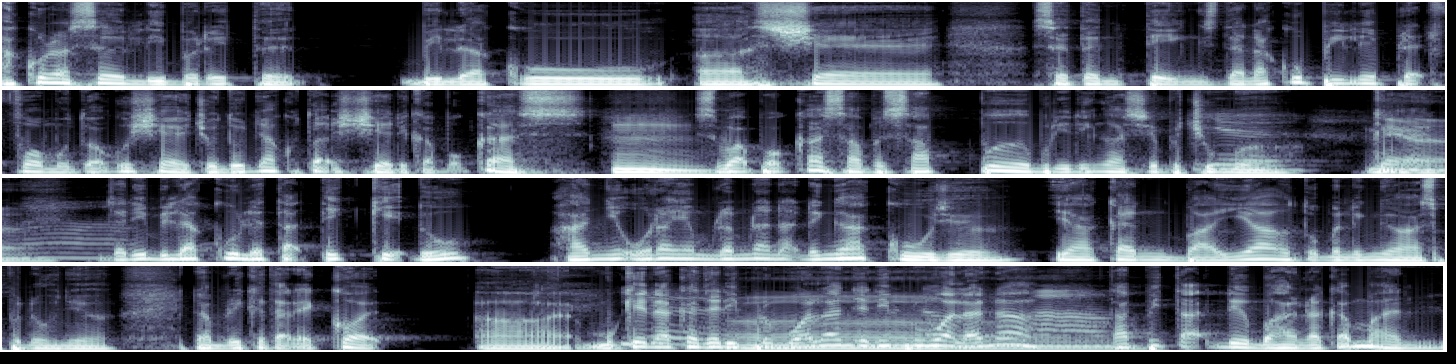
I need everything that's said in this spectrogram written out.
Aku rasa liberated bila aku uh, share certain things dan aku pilih platform untuk aku share. Contohnya aku tak share dekat podcast. Hmm. Sebab podcast siapa-siapa boleh dengar secara percuma. Yeah. Kan? Jadi bila aku letak tiket tu, hanya orang yang benar-benar nak dengar aku je yang akan bayar untuk mendengar sepenuhnya dan mereka tak rekod. Uh, mungkin Yeah. akan jadi perbualan jadi perbualan lah tapi tak ada bahan rakaman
